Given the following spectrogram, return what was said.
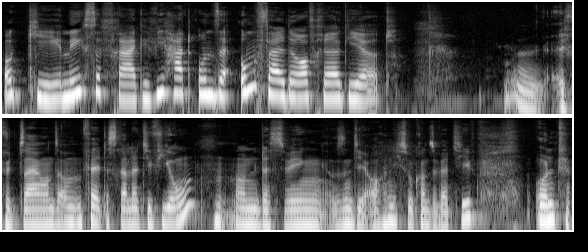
Okay, nächste Frage. Wie hat unser Umfeld darauf reagiert? Ich würde sagen, unser Umfeld ist relativ jung und deswegen sind die auch nicht so konservativ und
